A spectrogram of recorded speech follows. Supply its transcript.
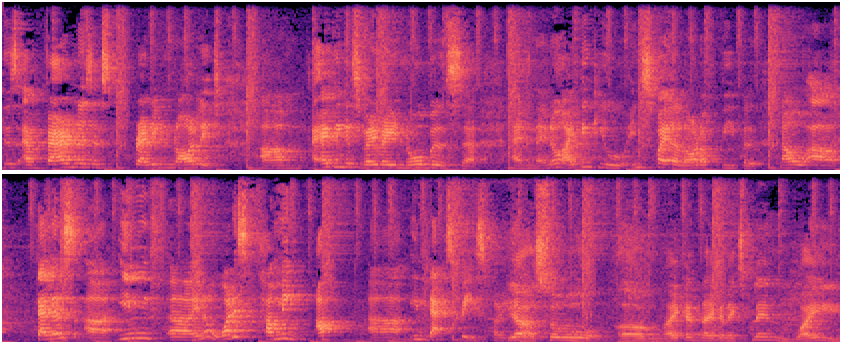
this awareness and spreading knowledge, um, I I think it's very very noble, sir. And I know I think you inspire a lot of people. Now, uh, tell us uh, in uh, you know what is coming up uh, in that space for you. Yeah, so um, I can I can explain why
